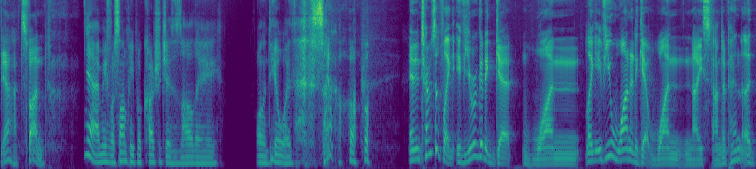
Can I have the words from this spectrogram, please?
yeah it's fun. Yeah, I mean, for some people, cartridges is all they want to deal with. So, and in terms of like if you were gonna get one like if you wanted to get one nice fountain pen a,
